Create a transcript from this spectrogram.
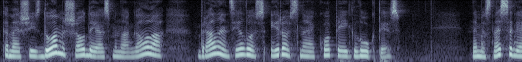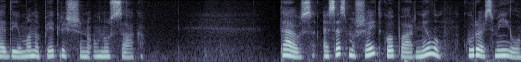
Kamēr šīs domas šaudījās manā galvā, brālēns ielos ierosināja kopīgi lūgties. Nemaz nesagaidīju manu piekrišanu un uzsāka. Tēvs, es esmu šeit kopā ar Nilu, kuru es mīlu.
